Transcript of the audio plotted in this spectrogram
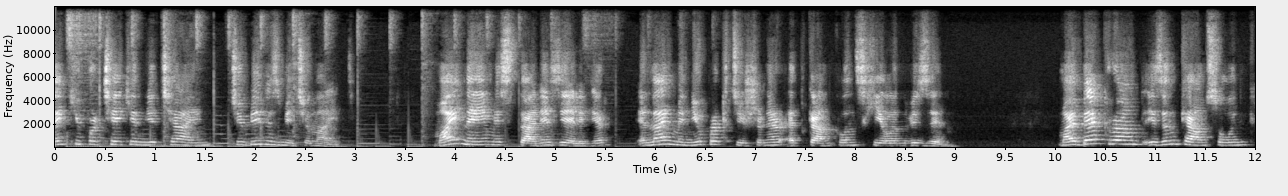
Thank you for taking your time to be with me tonight. My name is Tanya Zeliger, and I'm a new practitioner at Conklin's Healing Within. My background is in counseling,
